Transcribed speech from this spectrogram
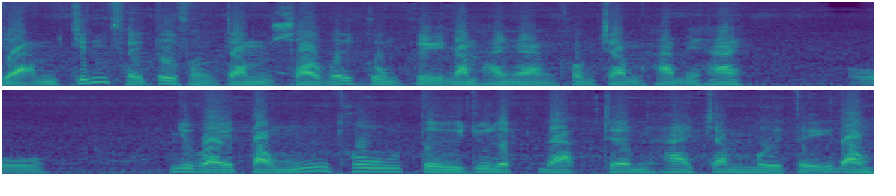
giảm 9,4% so với cùng kỳ năm 2022. Ồ, như vậy tổng thu từ du lịch đạt trên 210 tỷ đồng.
